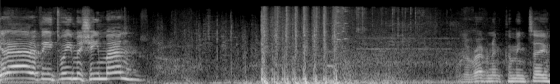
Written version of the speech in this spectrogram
Get out of here, Dwee Machine Man! There's a Revenant coming too.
